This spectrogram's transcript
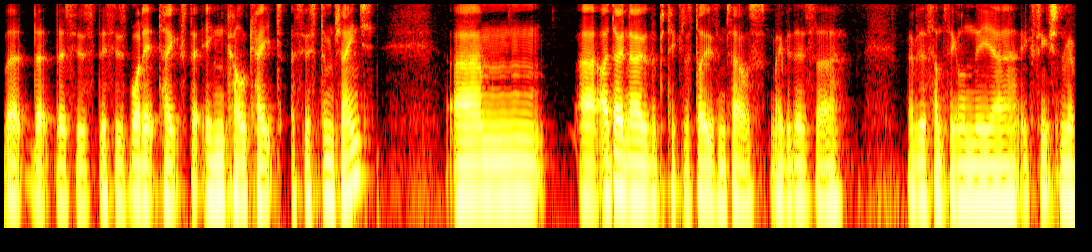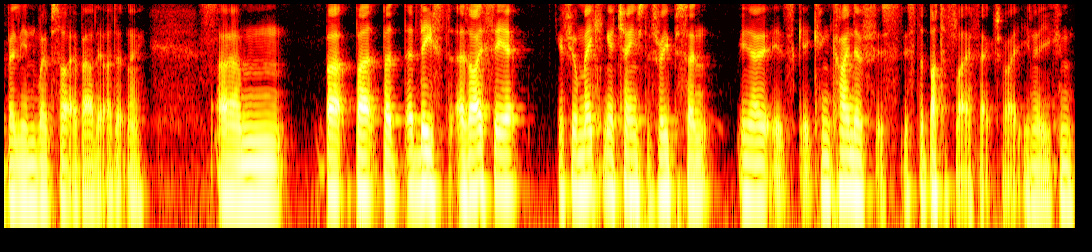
that that this is this is what it takes to inculcate a system change. Um, uh, I don't know the particular studies themselves. Maybe there's uh, maybe there's something on the uh, Extinction Rebellion website about it. I don't know. Um, but but but at least as I see it, if you're making a change to three percent, you know, it's it can kind of it's it's the butterfly effect, right? You know, you can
